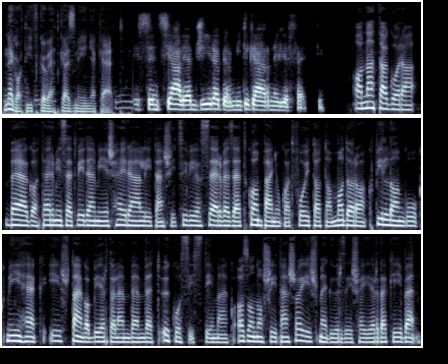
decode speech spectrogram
negatív következményeket. Essenziale agire per mitigarne gli effetti. A Natagora belga természetvédelmi és helyreállítási civil szervezet kampányokat folytat a madarak, pillangók, méhek és tágabb értelemben vett ökoszisztémák azonosítása és megőrzése érdekében.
